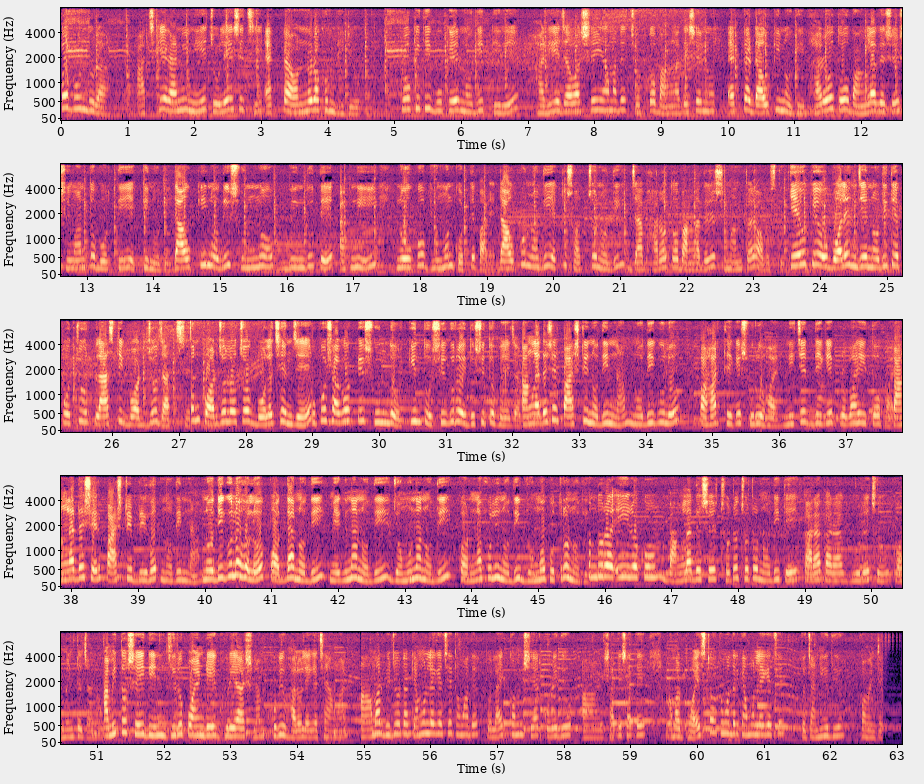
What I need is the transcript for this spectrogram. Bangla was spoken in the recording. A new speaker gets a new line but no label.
বন্ধুরা আজকের আমি নিয়ে চলে এসেছি একটা অন্যরকম ভিডিও। প্রকৃতি বুকের নদীর তীরে হারিয়ে যাওয়া সেই আমাদের ছোট্ট বাংলাদেশের একটা ডাউকি নদী, ভারত ও বাংলাদেশের সীমান্তবর্তী একটি নদী। ডাউকি নদী শূন্য বিন্দুতে আপনি নৌকো ভ্রমণ করতে পারেন। ডাউকু নদী একটি স্বচ্ছ নদী যা ভারত ও বাংলাদেশের সীমান্তে অবস্থিত। কেউ কেউ বলেন যে নদীতে প্রচুর প্লাস্টিক বর্জ্য যাচ্ছে। পর্যালোচক বলেছেন যে, উপসাগরটি সুন্দর, কিন্তু শীঘ্রই দূষিত হয়ে যাবে। বাংলাদেশের পাঁচটি নদীর নাম নদীগুলো পাহাড় থেকে শুরু হয়। নিচের দিকে প্রবাহিত হয়। বাংলাদেশের পাঁচটি বৃহৎ নদীর নাম। নদীগুলো হলো পদ্মা নদী, মেঘনা নদী, যমুনা নদী, কর্ণাফুলী নদী, ব্রহ্মপুত্র নদী। বন্ধুরা এই রকম বাংলাদেশের ছোট ছোট নদীতে কারা কারা ঘুরেছো কমেন্টে জানাও। আমি তো সেই দিন জিরো পয়েন্টে ঘুরে আসলাম, খুবই ভালো লেগেছে আমার। আমার ভিডিওটা কেমন লেগেছে তোমাদের, তো লাইক, কমেন্ট, শেয়ার করে দিও। আর সাথে সাথে আমার ভয়েসটাও তোমাদের কেমন লেগেছে, তো জানিয়ে দিও কমেন্টে।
